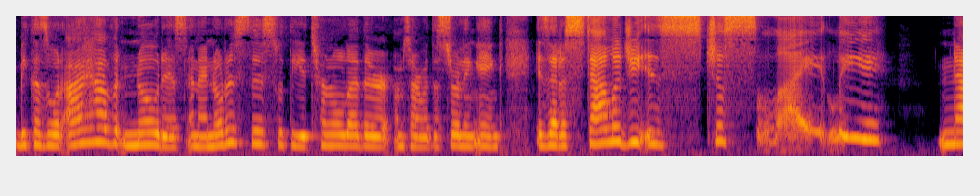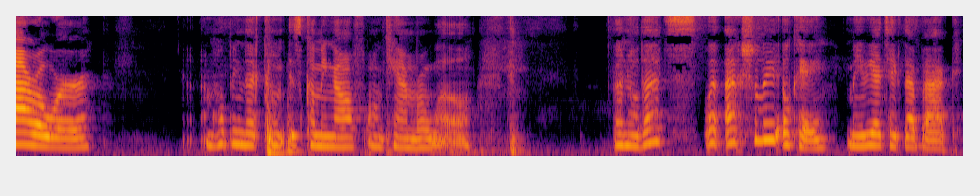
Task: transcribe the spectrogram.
because what I have noticed, and I noticed this with the Eternal Leather, I'm sorry, with the Sterling Ink, is that a stalogy is just slightly narrower. I'm hoping that com is coming off on camera well. Oh no, that's, well, actually, okay, maybe I take that back.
